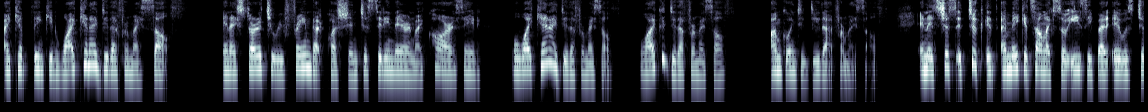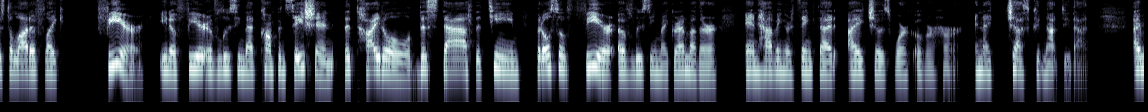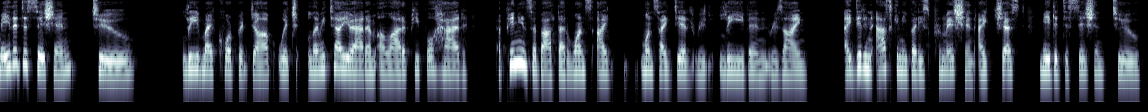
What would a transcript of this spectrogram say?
I kept thinking, why can't I do that for myself? And I started to reframe that question just sitting there in my car saying, well, why can't I do that for myself? Well, I could do that for myself. I'm going to do that for myself. And it's just, it took, it, I make it sound like so easy, but it was just a lot of like fear, you know, fear of losing that compensation, the title, the staff, the team, but also fear of losing my grandmother and having her think that I chose work over her. And I just could not do that. I made the decision to leave my corporate job, which let me tell you, Adam, a lot of people had opinions about that once I once I did re- leave and resign. I didn't ask anybody's permission. I just made a decision to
